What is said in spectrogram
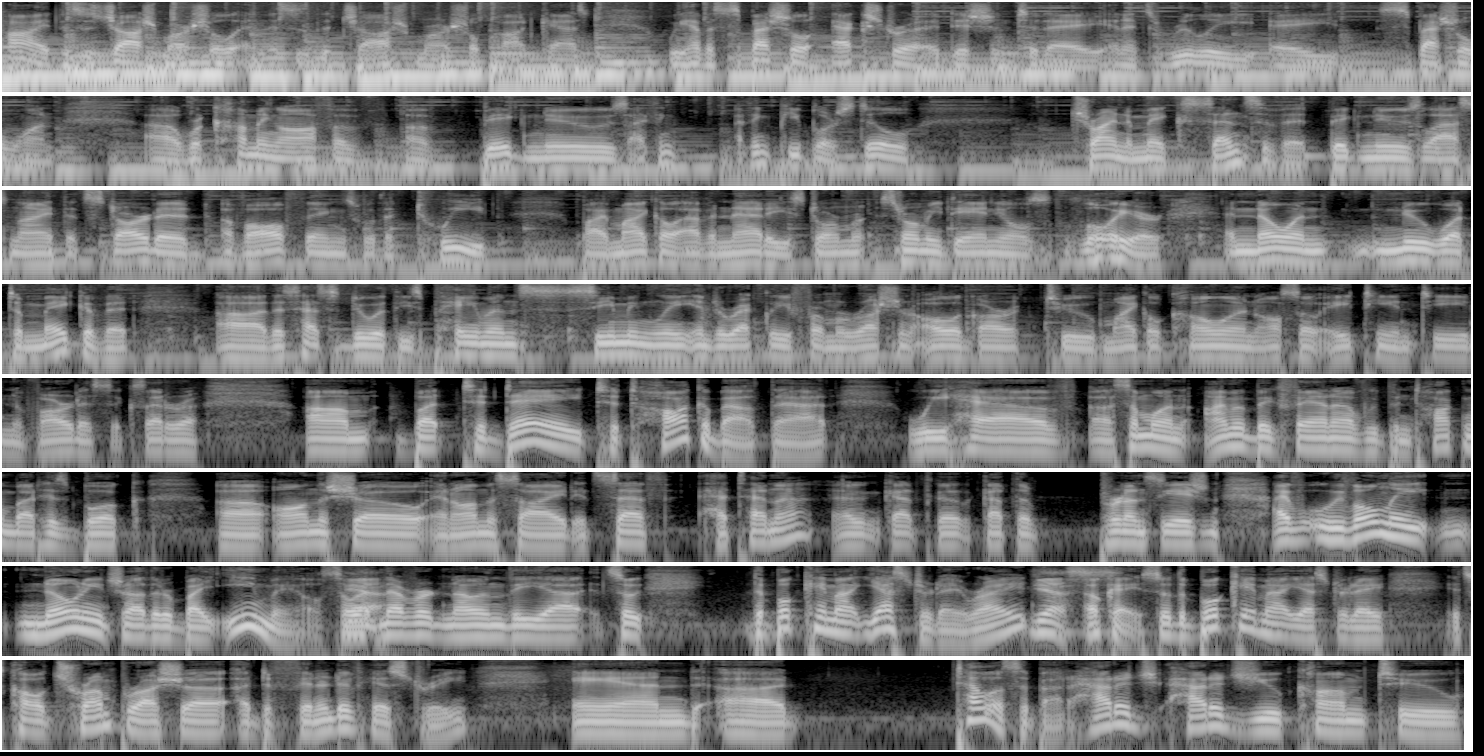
Hi, this is Josh Marshall, and this is the Josh Marshall Podcast. We have a special extra edition today, and it's really a special one. Uh, we're coming off of, of big news. I think I think people are still trying to make sense of it. Big news last night that started, of all things, with a tweet by Michael Avenatti, Storm, Stormy Daniels' lawyer, and no one knew what to make of it. Uh, this has to do with these payments, seemingly indirectly from a Russian oligarch to Michael Cohen, also AT and T, Novartis, etc. Um, but today, to talk about that, we have uh, someone I'm a big fan of. We've been talking about his book uh, on the show and on the site. It's Seth Hettena. I got the, got the pronunciation. I've, we've only known each other by email, so Yeah. I've never known the. Uh, so the book came out yesterday, right? Yes. Okay, so the book came out yesterday. It's called Trump Russia: A Definitive History, and uh, tell us about it. How did you, how did you come to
